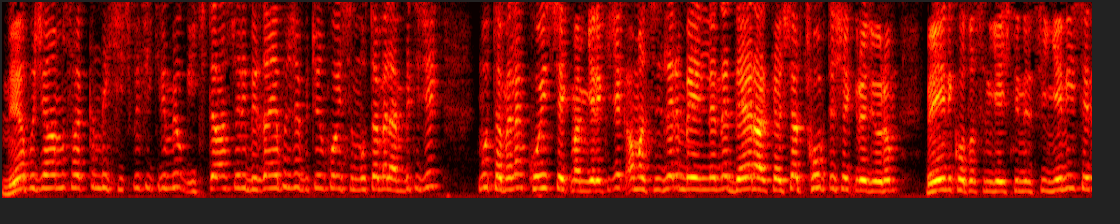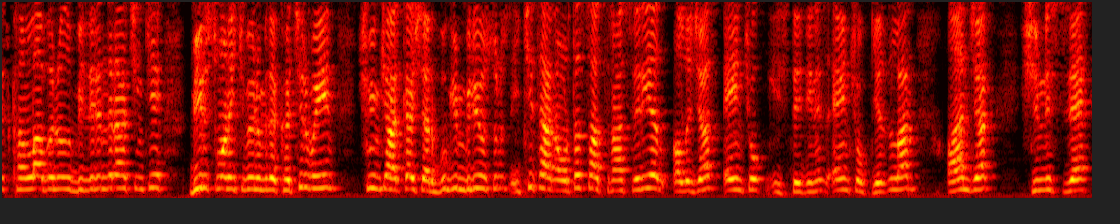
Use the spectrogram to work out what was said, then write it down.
Ne yapacağımız hakkında hiçbir fikrim yok. İki transferi birden yapınca bütün coins'im muhtemelen bitecek. Muhtemelen coins çekmem gerekecek ama sizlerin beğenilerine değer arkadaşlar. Çok teşekkür ediyorum. Beğeni kotasını geçtiğiniz için. Yeniyseniz kanala abone olup bildirimleri açın ki bir sonraki bölümü de kaçırmayın. Çünkü arkadaşlar bugün biliyorsunuz iki tane orta saha transferi alacağız. En çok istediğiniz, en çok yazılan ancak Şimdi size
